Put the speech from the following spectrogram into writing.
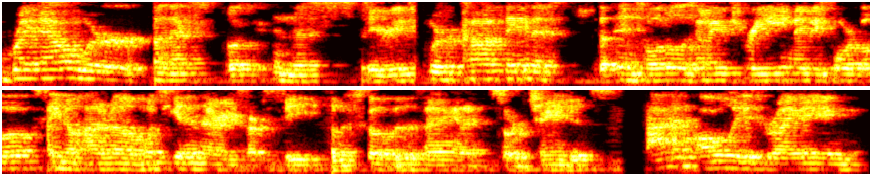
Right now, we're the next book in this series. We're kind of thinking it's in total is going to be three, maybe four books. You know, I don't know. Once you get in there, you start to see the scope of the thing, and it sort of changes. I'm always writing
